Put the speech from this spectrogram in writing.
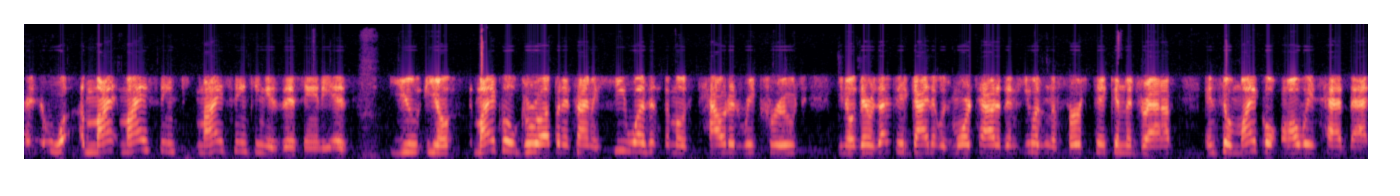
Uh, my my think my thinking is this, Andy. Is you you know Michael grew up in a time and he wasn't the most touted recruit. You know there was actually a guy that was more touted than he wasn't the first pick in the draft, and so Michael always had that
